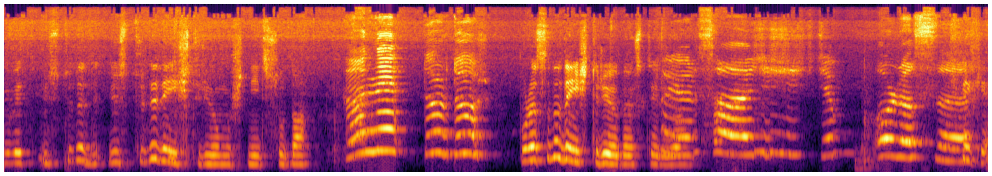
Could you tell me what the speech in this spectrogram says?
Evet üstü de üstü de değiştiriyormuş Nil suda. Anne dur dur. Burası da değiştiriyor gösteriyor. Hayır sadece orası. Peki.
